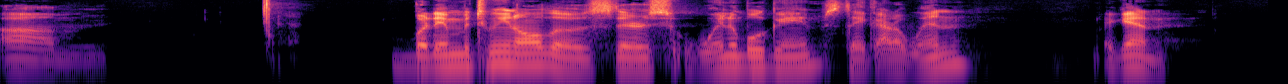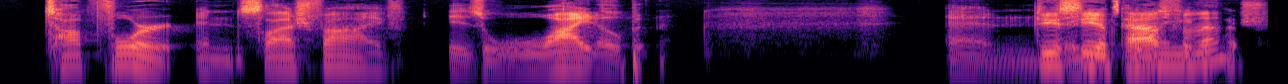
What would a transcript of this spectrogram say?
Um, but in between all those, there's winnable games they got to win. Again, top four and slash five is wide open. And Do you see a path for them? push.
